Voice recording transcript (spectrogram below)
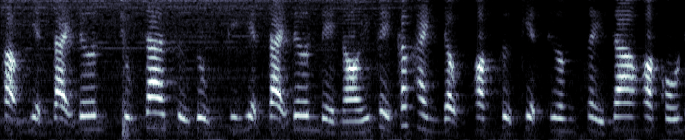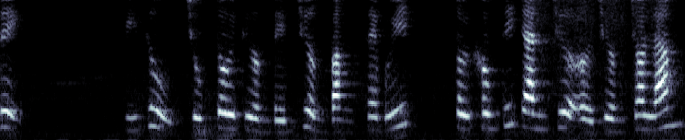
phạm hiện tại đơn, chúng ta sử dụng thì hiện tại đơn để nói về các hành động hoặc sự kiện thường xảy ra hoặc cố định. Ví dụ, chúng tôi thường đến trường bằng xe buýt. Tôi không thích ăn trưa ở trường cho lắm.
